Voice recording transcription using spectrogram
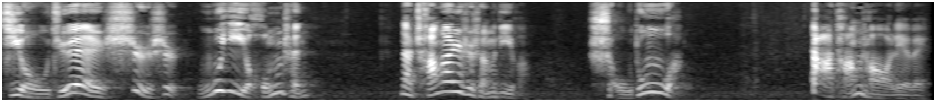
久绝世事，无意红尘。那长安是什么地方？首都啊，大唐朝啊，列位，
